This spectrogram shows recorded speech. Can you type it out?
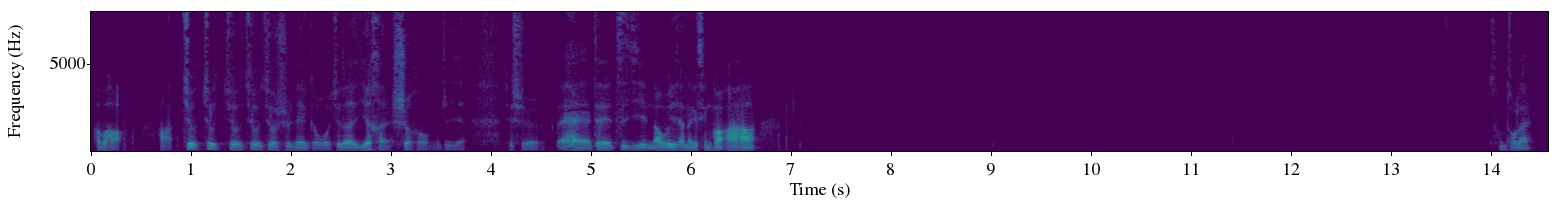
好不好？啊，就就就就就是那个，我觉得也很适合我们之间，就是哎，对自己脑补一下那个情况啊哈，从头来。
